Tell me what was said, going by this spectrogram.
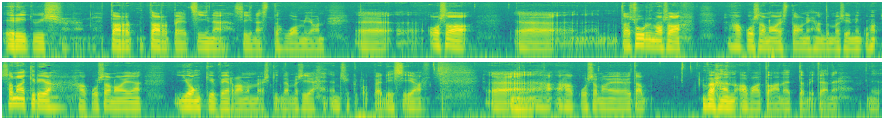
erityistarpeet siinä, siinä sitten huomioon. osa tai suurin osa hakusanoista on ihan tämmöisiä niin sanakirjahakusanoja, jonkin verran on myöskin tämmöisiä ensyklopedisia ää, mm. hakusanoja, joita vähän avataan, että mitä ne, ne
